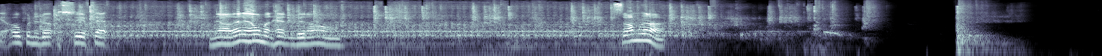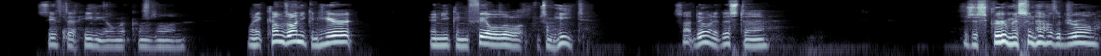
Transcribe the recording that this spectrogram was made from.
Yeah, open it up and see if that. No, that element hadn't been on. So I'm gonna see if that heating element comes on. When it comes on, you can hear it and you can feel a little some heat. It's not doing it this time. There's a screw missing out of the drum.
